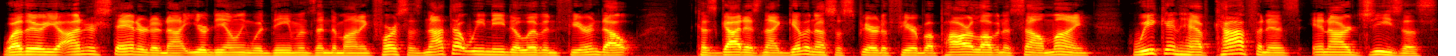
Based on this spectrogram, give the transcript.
whether you understand it or not, you're dealing with demons and demonic forces. Not that we need to live in fear and doubt, because God has not given us a spirit of fear, but power, love, and a sound mind. We can have confidence in our Jesus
